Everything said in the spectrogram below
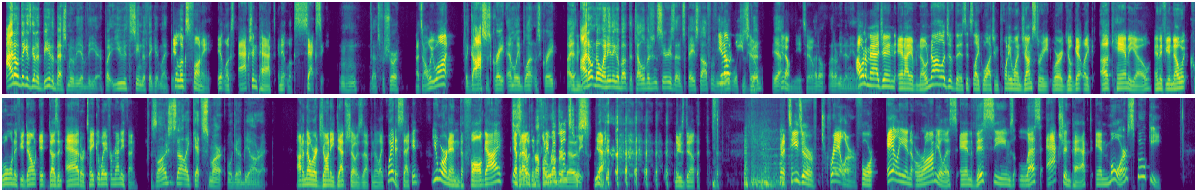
I don't think it's going to be the best movie of the year, but you seem to think it might be. It looks funny. It looks action packed and it looks sexy. hmm That's for sure. That's all we want. The Goss is great. Emily Blunt is great. I, Mhm. I don't know anything about the television series that it's based off of You don't which is to. good. Yeah, You don't need to. I don't I don't need any of that. I would imagine, and I have no knowledge of this. It's like watching 21 Jump Street, where you'll get like a cameo, and if you know it, cool. And if you don't, it doesn't add or take away from anything. as long as it's not like Get Smart, we're gonna be all right. Out of nowhere, Johnny Depp shows up, and they're like, "Wait a second, you weren't in the Fall Guy." Yeah, Just but I was in 21 rubber Jump Street. Yeah, news dump. A teaser trailer for Alien Romulus, and this seems less action packed and more spooky.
